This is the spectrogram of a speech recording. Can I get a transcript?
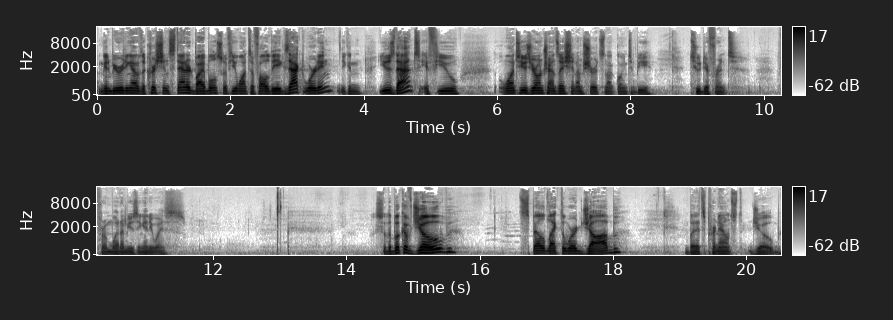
I'm going to be reading out of the Christian Standard Bible, so if you want to follow the exact wording, you can use that. If you want to use your own translation, I'm sure it's not going to be too different from what I'm using, anyways. So, the book of Job, spelled like the word job, but it's pronounced Job.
